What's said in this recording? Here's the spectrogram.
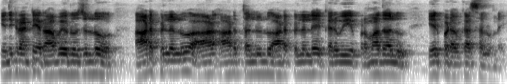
ఎందుకంటే రాబోయే రోజుల్లో ఆడపిల్లలు ఆ- ఆడతల్లులు ఆడపిల్లలే కరువయ్యే ప్రమాదాలు ఏర్పడే అవకాశాలు ఉన్నాయి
